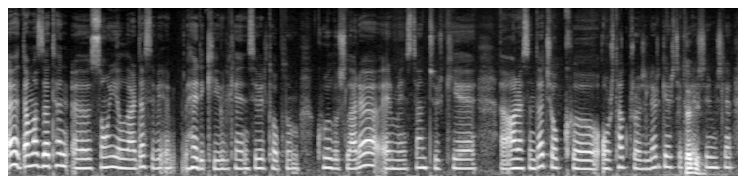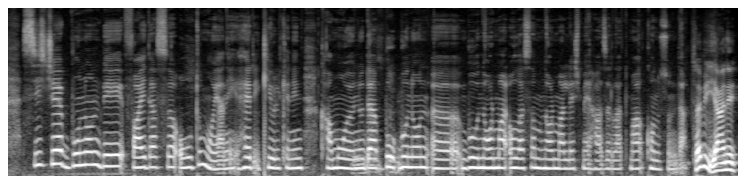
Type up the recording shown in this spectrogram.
Evet ama zaten e, son yıllarda her iki ülkenin sivil toplum kuruluşları Ermenistan, Türkiye e, arasında çok e, ortak projeler gerçekleştirmişler. Sizce bunun bir faydası oldu mu? Yani her iki ülkenin kamuoyunu da bu bunun e, bu normal olası normalleşmeye hazırlatma konusunda. Tabii yani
